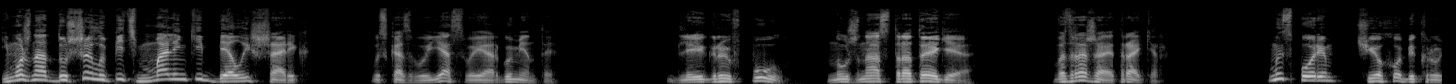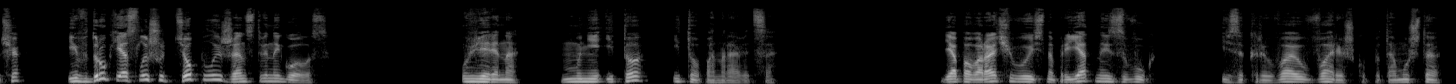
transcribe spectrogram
и можно от души лупить маленький белый шарик. Высказываю я свои аргументы. Для игры в пул нужна стратегия, — возражает Райкер. Мы спорим, чье хобби круче, И вдруг я слышу теплый женственный голос. Уверена, мне и то, и то понравится. Я поворачиваюсь на приятный звук и закрываю варежку, потому что...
